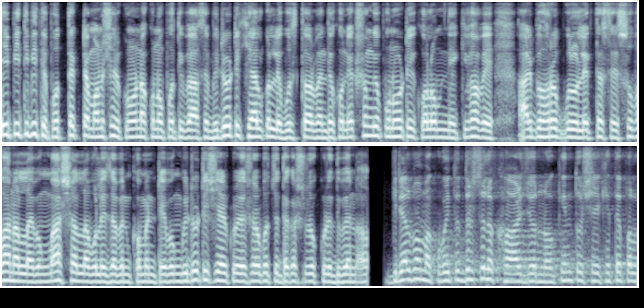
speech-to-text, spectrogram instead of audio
এই পৃথিবীতে প্রত্যেকটা মানুষের কোনো না কোনো প্রতিভা আছে। ভিডিওটি খেয়াল করলে বুঝতে পারবেন। দেখুন, একসঙ্গে পনেরোটি কলম নিয়ে কীভাবে আরবি হরফগুলো লিখতেছে। সুবহান আল্লাহ এবং মাশাল্লাহ বলে যাবেন কমেন্টে এবং ভিডিওটি শেয়ার করে সর্বোচ্চ দেখার সুযোগ করে দিবেন। বিড়াল মামা কবিতা ধরছিল খাওয়ার জন্য কিন্তু সে খেতে পারল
